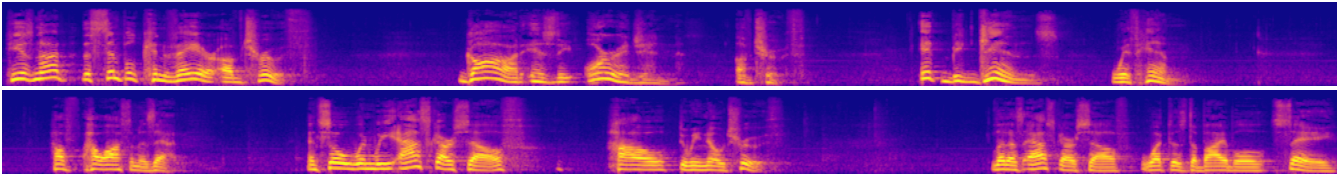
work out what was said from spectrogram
He is not the simple conveyor of truth. God is the origin of truth. It begins with Him. How, how awesome is that? And so when we ask ourselves, how do we know truth? Let us ask ourselves, what does the Bible say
